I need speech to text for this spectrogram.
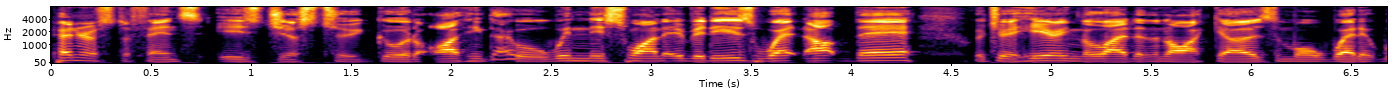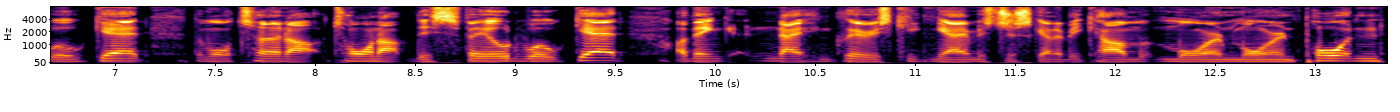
Penrith's defence is just too good. I think they will win this one. If it is wet up there, which we're hearing the later the night goes, the more wet it will get, the more turn up, torn up this field will get. I think Nathan Cleary's kicking game is just going to become more and more important.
